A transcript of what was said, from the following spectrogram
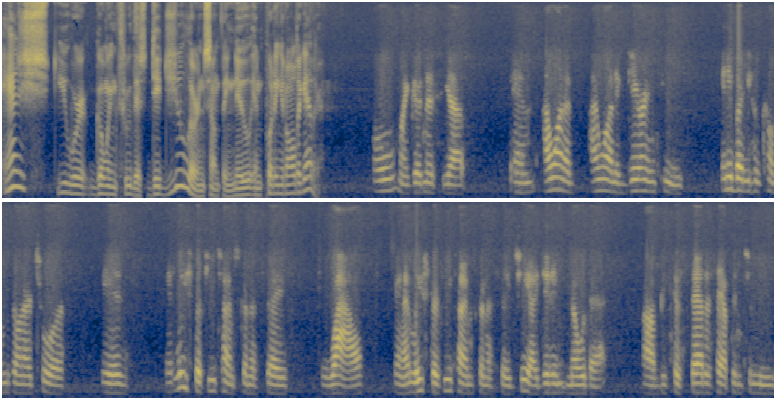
as you were going through this, did you learn something new in putting it all together? Oh my goodness, yes. And I want to I want to guarantee anybody who comes on our tour is at least a few times going to say, "Wow," and at least a few times going to say, "Gee, I didn't know that," uh, because that has happened to me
